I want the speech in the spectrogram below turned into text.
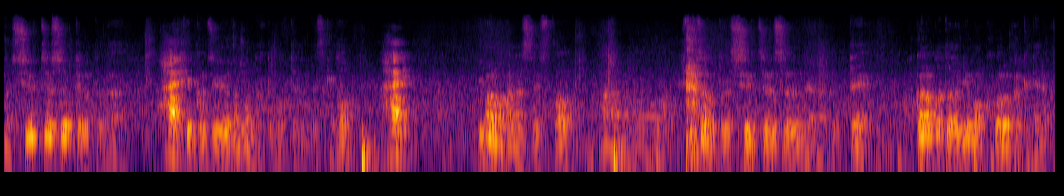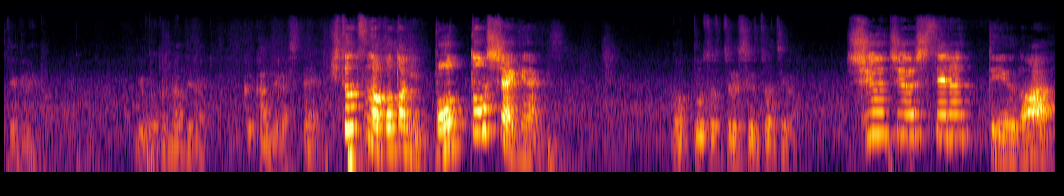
とに集中するってことがはい結構重要なもんだと思っですけどはい。今のお話ですとあの一つのことに集中するんではなくて他のことにも心をかけてなくちゃいけないということになってない感じがして。一つのことに没頭しちゃいけないんです。没頭させる集中は違う。集中してるっていうのは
